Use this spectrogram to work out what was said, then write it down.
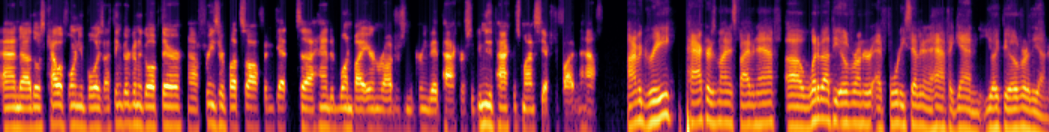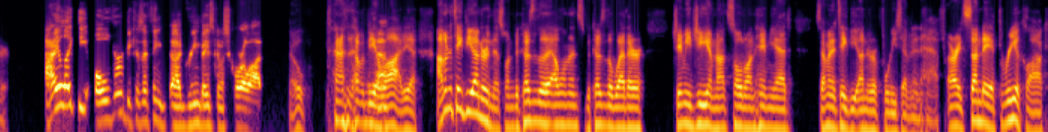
and uh, those California boys. I think they're going to go up there, uh, freeze their butts off, and get uh, handed one by Aaron Rodgers and the Green Bay Packers. So give me the Packers minus the extra five and a half. I agree. Packers minus five and a half. Uh, what about the over under at 47 and a half? Again, you like the over or the under? I like the over because I think uh, Green Bay is going to score a lot. Oh, that would be yeah. a lot. Yeah. I'm going to take the under in this one because of the elements, because of the weather. Jimmy G, I'm not sold on him yet. So I'm going to take the under of 47 and a half. All right. Sunday at three o'clock,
